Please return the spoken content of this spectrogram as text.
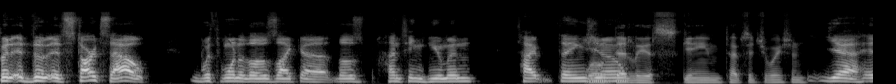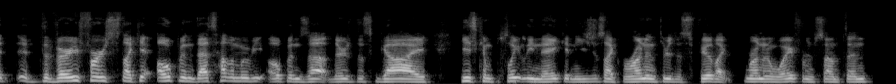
But it the it starts out with one of those like uh those hunting human type things, you know. Deadliest Game type situation. Yeah, it, it the very first like it opened that's how the movie opens up. There's this guy, he's completely naked and he's just like running through this field, like running away from something.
